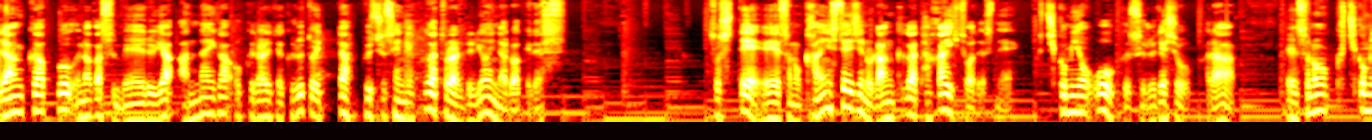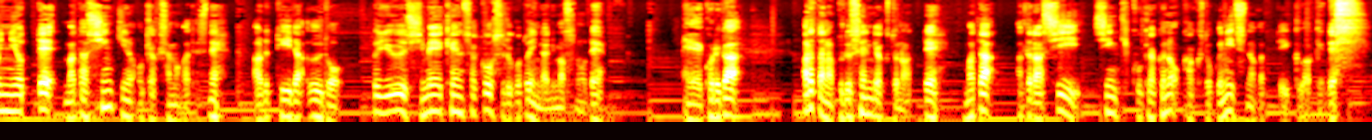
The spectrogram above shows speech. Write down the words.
ランクアップを促すメールや案内が送られてくるといったプッシュ戦略が取られるようになるわけです。そして、その会員ステージのランクが高い人はですね、口コミを多くするでしょうから、その口コミによって、また新規のお客様がですね、アルティーダウードという指名検索をすることになりますので、えこれが新たなプル戦略となって、また新しい新規顧客の獲得につながっていくわけです。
